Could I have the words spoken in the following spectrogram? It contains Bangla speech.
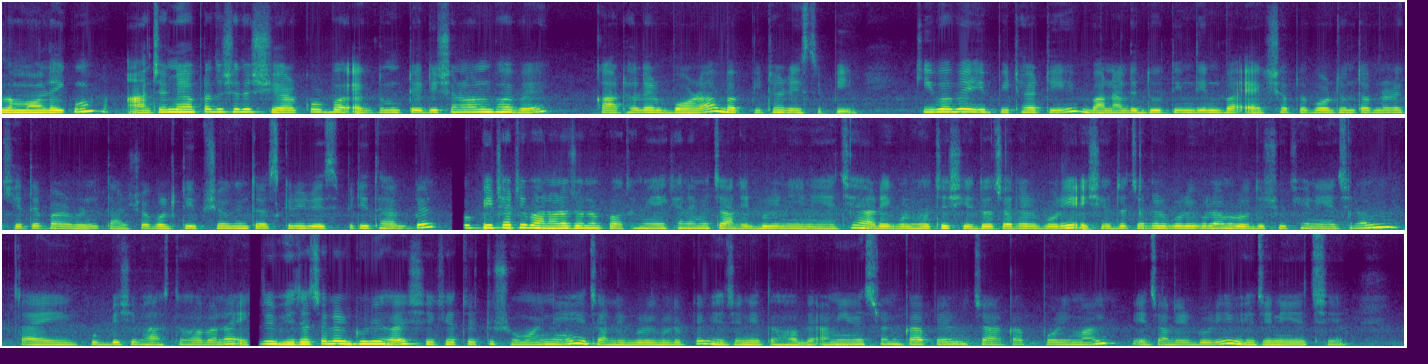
আসসালামু আলাইকুম। আজ আমি আপনাদের সাথে শেয়ার করব একদম ট্রেডিশনালভাবে কাঁঠালের বড়া বা পিঠার রেসিপি কীভাবে এই পিঠাটি বানালে দু, তিন দিন বা এক সপ্তাহ পর্যন্ত আপনারা খেতে পারবেন, তার সকল টিপসও কিন্তু আজকের এই রেসিপিটি থাকবে। তো পিঠাটি বানানোর জন্য প্রথমে এখানে আমি চালের গুঁড়ি নিয়ে নিয়েছি, আর এগুলো হচ্ছে সেদ্ধ চালের গুঁড়ি। এই সেদ্ধ চালের গুঁড়িগুলো আমি রোদে শুকিয়ে নিয়েছিলাম, তাই খুব বেশি ভাজতে হবে না। যদি ভেজা চালের গুঁড়ি হয়, সেক্ষেত্রে একটু সময় নিয়ে এই চালের গুঁড়িগুলোকে ভেজে নিতে হবে। আমি ইনস্ট্যান্ট কাপের চার কাপ পরিমাণ এই চালের গুঁড়ি ভেজে নিয়েছি।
